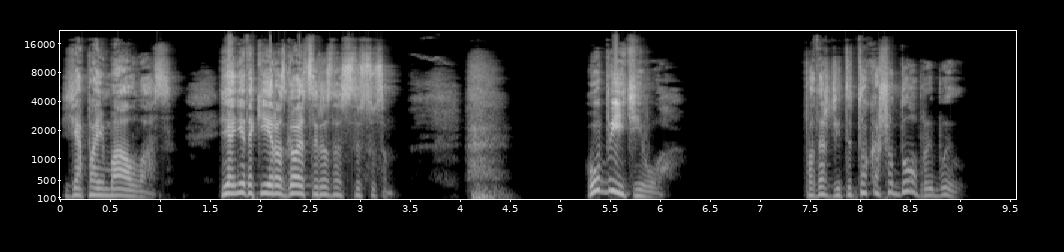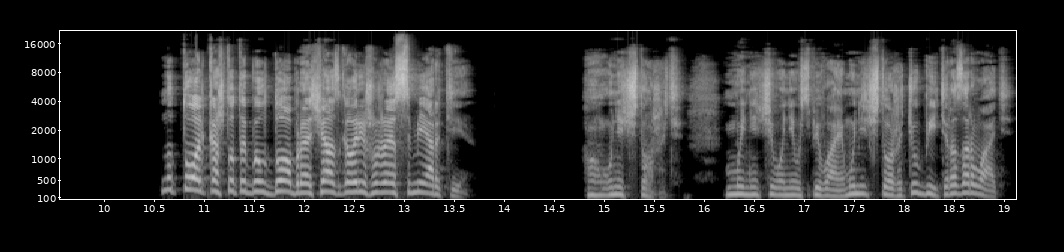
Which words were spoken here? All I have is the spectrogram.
я поймал вас. И они такие разговаривают с Иисусом. Убить его. Подожди, ты только что добрый был. Ну только что ты был добрый, а сейчас говоришь уже о смерти. Уничтожить. Мы ничего не успеваем. Уничтожить, убить, разорвать.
